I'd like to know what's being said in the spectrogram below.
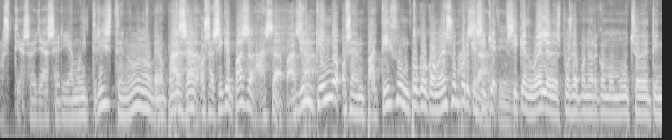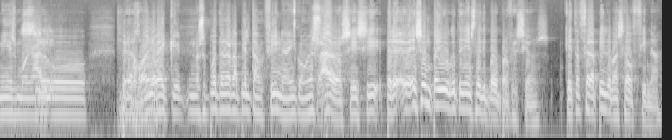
Hostia, eso ya sería muy triste, ¿no? No, Pero puede pasa. ser. O sea, sí que pasa. Pasa, pasa. Yo entiendo, o sea, empatizo un poco con eso porque Pasa, sí que tío. sí que duele después de poner como mucho de ti mismo en Sí. algo. Pero, Pero joder, bueno. hay que, no se puede tener la piel tan fina ahí con eso. Claro, sí, sí. Pero es un peligro que tiene este tipo de profesiones, que te hace la piel demasiado fina.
